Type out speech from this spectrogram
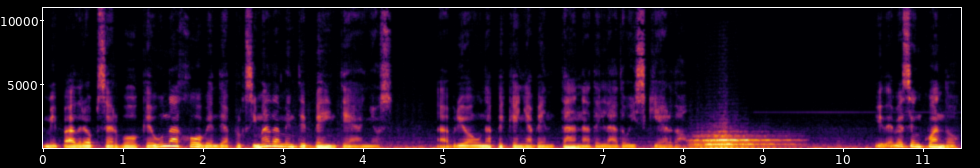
mi padre observó que una joven de aproximadamente 20 años abrió una pequeña ventana del lado izquierdo y de vez en cuando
